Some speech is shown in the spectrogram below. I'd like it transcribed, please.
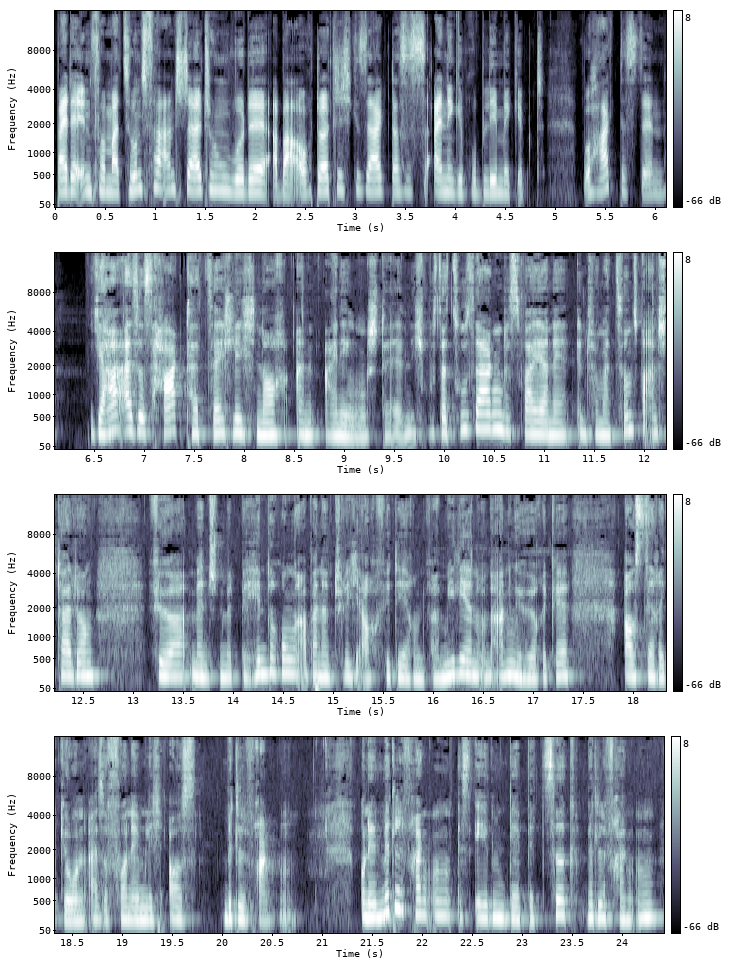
Bei der Informationsveranstaltung wurde aber auch deutlich gesagt, dass es einige Probleme gibt. Wo hakt es denn? Ja, also es hakt tatsächlich noch an einigen Stellen. Ich muss dazu sagen, das war ja eine Informationsveranstaltung für Menschen mit Behinderung, aber natürlich auch für deren Familien und Angehörige aus der Region, also vornehmlich aus Mittelfranken. Und in Mittelfranken ist eben der Bezirk Mittelfranken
